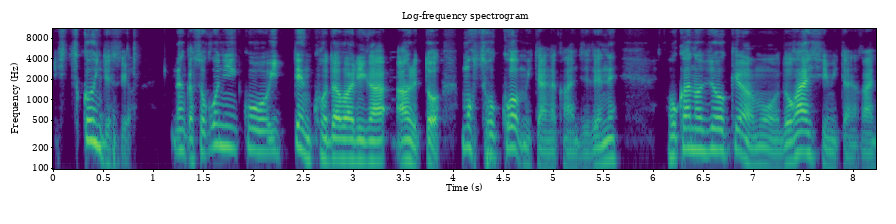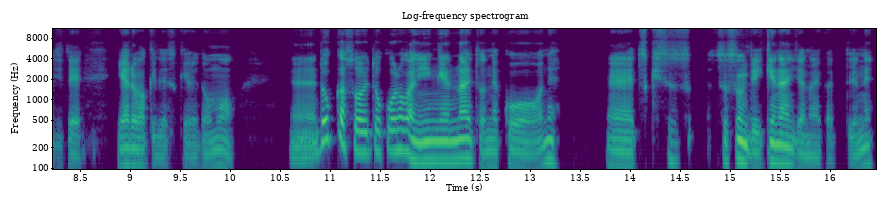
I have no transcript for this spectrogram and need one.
しつこいんですよ。なんかそこにこう一点こだわりがあると、もうそこみたいな感じでね、他の条件はもう度外視みたいな感じでやるわけですけれども、えー、どっかそういうところが人間ないとね、こうね、えー、突き進んでいけないんじゃないかっていうね。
